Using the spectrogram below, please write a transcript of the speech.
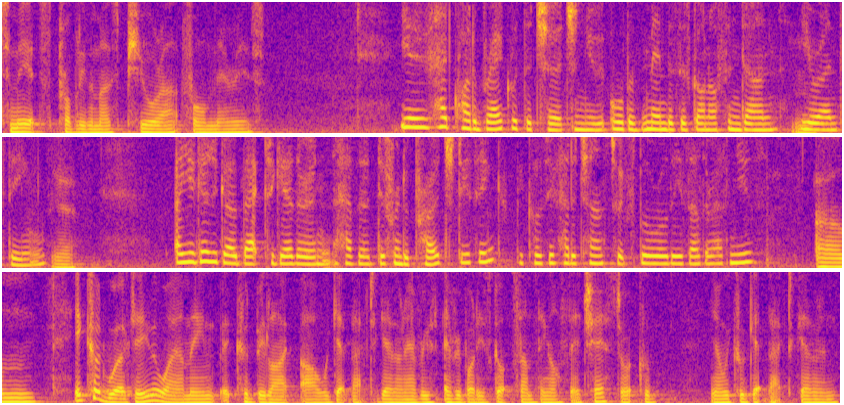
to me, it's probably the most pure art form there is. You've had quite a break with the church, and you, all the members have gone off and done mm. your own things. Yeah. Are you going to go back together and have a different approach, do you think, because you've had a chance to explore all these other avenues? Um, it could work either way. I mean, it could be like, oh, we get back together and every, everybody's got something off their chest, or it could, you know, we could get back together and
